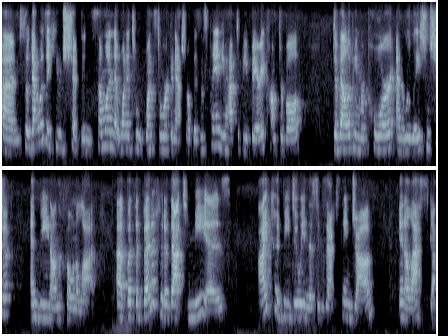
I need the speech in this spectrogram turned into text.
Um, so that was a huge shift. And someone that wanted to wants to work a national business plan, you have to be very comfortable developing rapport and a relationship and being on the phone a lot. Uh, but the benefit of that to me is I could be doing this exact same job in Alaska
